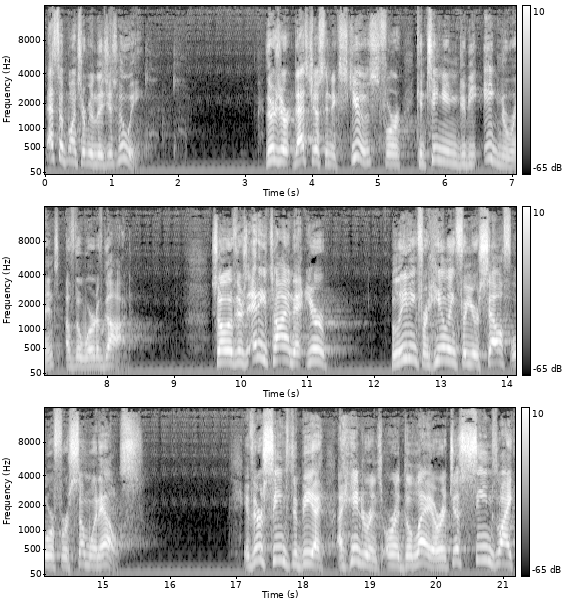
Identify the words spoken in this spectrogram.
That's a bunch of religious hooey. There's your, that's just an excuse for continuing to be ignorant of the Word of God. So if there's any time that you're believing for healing for yourself or for someone else, if there seems to be a, a hindrance or a delay, or it just seems like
